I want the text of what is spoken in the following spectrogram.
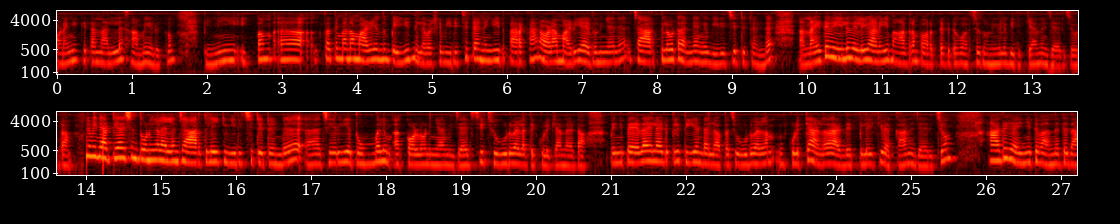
ഉണങ്ങി കിട്ടാൻ നല്ല സമയമെടുക്കും. പിന്നെ ഇപ്പം സത്യം പറഞ്ഞാൽ മഴയൊന്നും പെയ്യുന്നില്ല. പക്ഷേ വിരിച്ചിട്ടുണ്ടെങ്കിൽ ഇത് പറക്കാൻ ഓടാൻ മടിയായതുകൊണ്ട് ഞാൻ ചാർത്തിലോട്ട് തന്നെ അങ്ങ് വിരിച്ചിട്ടിട്ടുണ്ട്. നന്നായിട്ട് വെയിൽ തെളിയുകയാണെങ്കിൽ മാത്രം പുറത്തെടുത്ത് കുറച്ച് തുണികൾ വിരിക്കാമെന്ന് വിചാരിച്ചു കേട്ടോ. പിന്നെ അത്യാവശ്യം തുണികളെല്ലാം ചാർത്തിലേക്ക് വിരിച്ചിട്ടിട്ടുണ്ട്. ചെറിയ തുമ്മലും ഒക്കെ ഉള്ളതുകൊണ്ട് ഞാൻ വിചാരിച്ച് ചൂടുവെള്ളത്തിൽ കുളിക്കാമെന്ന് കേട്ടോ. അപ്പോൾ ഇനിയിപ്പോൾ ഏതായാലും അടുപ്പിൽ തീ ഉണ്ടല്ലോ. അപ്പോൾ ചൂടുവെള്ളം കുളിക്കാനുള്ളത് അടുപ്പിലേക്ക് വെക്കാമെന്ന് വിചാരിച്ചു. അത് കഴിഞ്ഞിട്ട് വന്നിട്ട് ഇതാ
